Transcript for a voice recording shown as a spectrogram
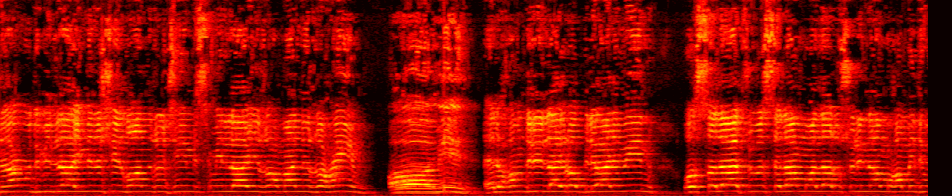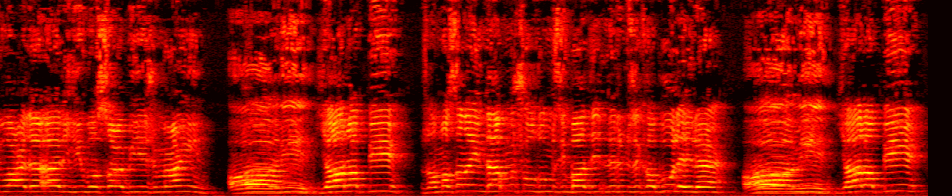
Euzu billahi mineşşeytanirracim. Bismillahirrahmanirrahim. Amin. Elhamdülillahi rabbil alamin. Ve salatu ve selamu ala Resulina Muhammedin ve ala alihi ve sahbihi ecmaîn. Amin. Ya Rabbi Ramazan ayında yapmış olduğumuz ibadetlerimizi kabul eyle. Amin. Ya Rabbi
